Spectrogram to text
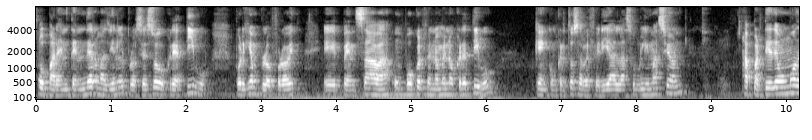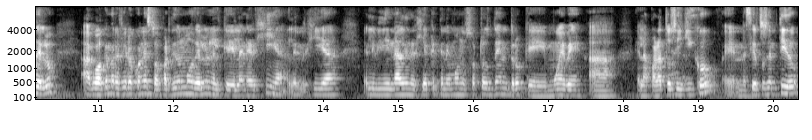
o para entender más bien el proceso creativo. Por ejemplo, Freud eh, pensaba un poco el fenómeno creativo, que en concreto se refería a la sublimación, a partir de un modelo, ¿a qué me refiero con esto? A partir de un modelo en el que la energía, la energía libidinal, la energía que tenemos nosotros dentro, que mueve a el aparato psíquico, en cierto sentido,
